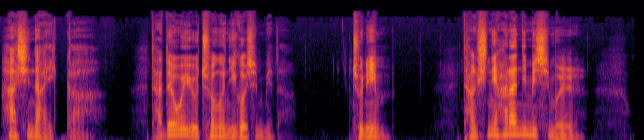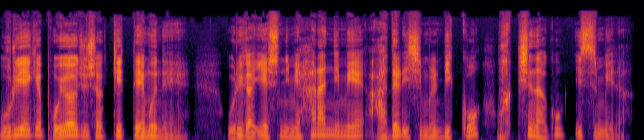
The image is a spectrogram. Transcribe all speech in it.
하시나이까. 다데오의 요청은 이것입니다. 주님, 당신이 하나님이심을 우리에게 보여주셨기 때문에 우리가 예수님이 하나님의 아들이심을 믿고 확신하고 있습니다.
